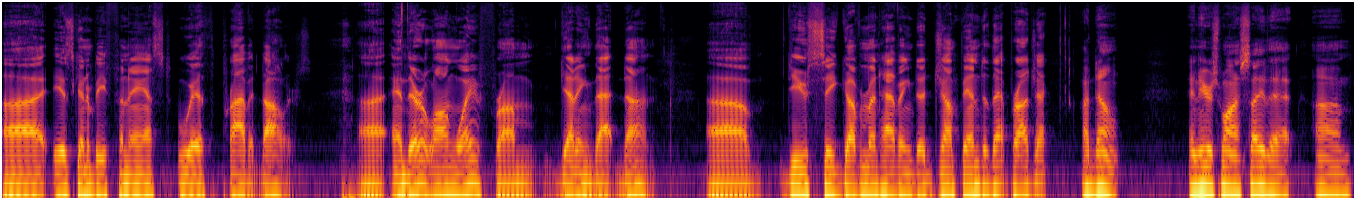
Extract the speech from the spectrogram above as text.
uh, is going to be financed with private dollars, uh, and they're a long way from getting that done. Uh, do you see government having to jump into that project? I don't. And here's why I say that. Um,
